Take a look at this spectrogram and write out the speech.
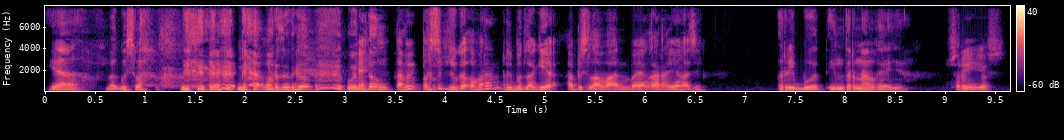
ya bagus lah nggak maksudku untung Tapi Persib juga kemarin ribut lagi ya habis lawan Bayangkara ya gak sih? ribut internal kayaknya Serius.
